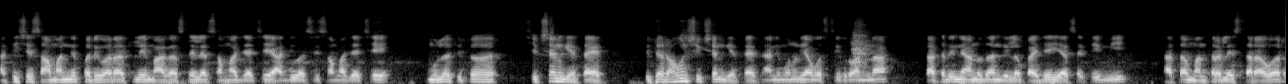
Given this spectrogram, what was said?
अतिशय सामान्य परिवारातले मागासलेल्या समाजाचे आदिवासी समाजाचे मुलं तिथं शिक्षण घेत आहेत तिथं राहून शिक्षण घेत आहेत आणि म्हणून या वसतिगृहांना तातडीने अनुदान दिलं पाहिजे. यासाठी मी आता मंत्रालय स्तरावर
